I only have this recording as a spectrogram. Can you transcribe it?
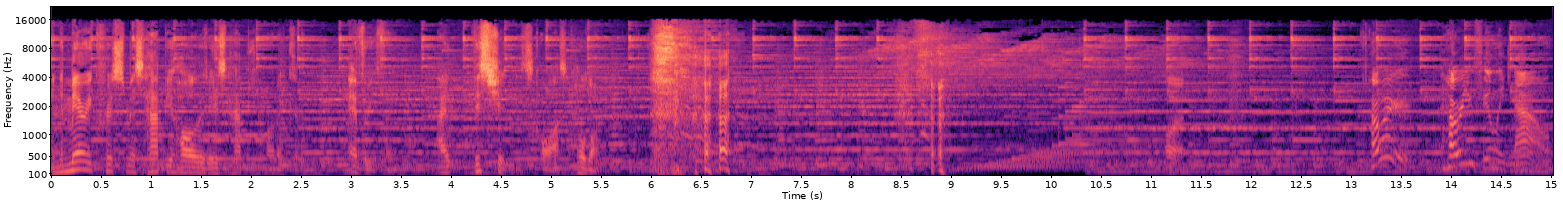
And the merry christmas happy holidays happy hanukkah everything i this shit is awesome hold on All right. How are How are you feeling now?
